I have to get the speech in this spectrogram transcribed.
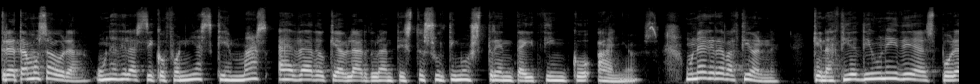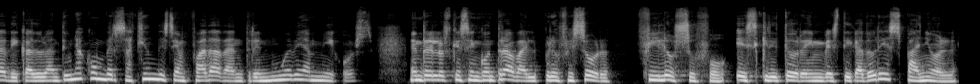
Tratamos ahora una de las psicofonías que más ha dado que hablar durante estos últimos 35 años. Una grabación que nació de una idea esporádica durante una conversación desenfadada entre nueve amigos, entre los que se encontraba el profesor, filósofo, escritor e investigador español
